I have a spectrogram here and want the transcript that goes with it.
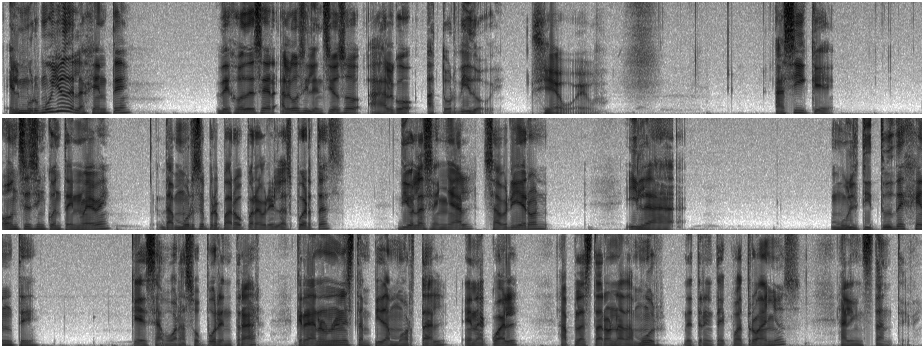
El murmullo de la gente dejó de ser algo silencioso a algo aturdido, güey. Sí, a huevo. Así que, 11.59, Damur se preparó para abrir las puertas, dio la señal, se abrieron y la multitud de gente que se aborazó por entrar crearon una estampida mortal en la cual aplastaron a Damur, de 34 años, al instante, güey.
